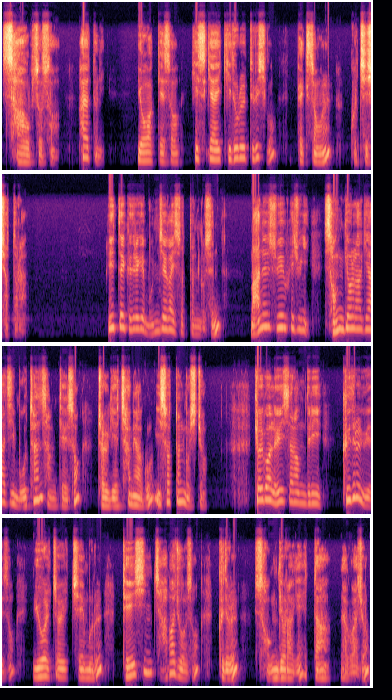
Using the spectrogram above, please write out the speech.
사옵소서 하였더니 여호와께서 히스기야의 기도를 들으시고 백성을 고치셨더라. 이때 그들에게 문제가 있었던 것은 많은 수의 회중이 성결하게 하지 못한 상태에서 절기에 참여하고 있었던 것이죠. 결과 레위 사람들이 그들을 위해서 유월절 제물을 대신 잡아주어서 그들을 성결하게 했다라고 하죠.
